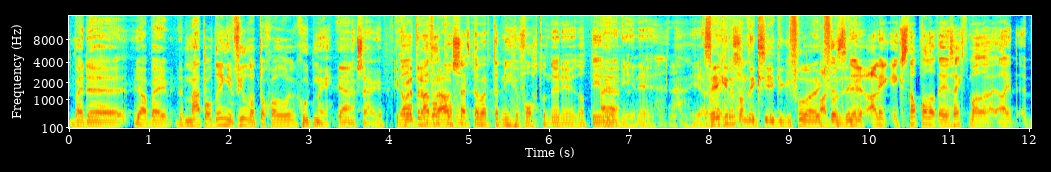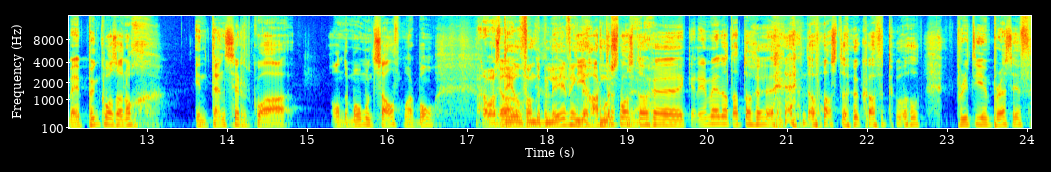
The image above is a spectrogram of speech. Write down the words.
bij, de, ja, bij de metal dingen viel dat toch wel goed mee, Ja. moet ik zeggen. Ik ja, hoor dat er een verhaal komt. concerten werd er niet gevochten. Nee, nee, dat deden Ah, ja. we niet. Nee. Ja, Zeker? want- ik, ik, ik voel, ik voel dus, zeker... nee, allee, ik snap wat hij zegt, maar allee, bij punk was dat nog intenser qua on the moment zelf. Maar bon, Maar dat was Ja. deel van de beleving. die moest- was ja. toch... eh, ik herinner mij dat dat toch... eh, dat was toch ook af en toe wel pretty impressive.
